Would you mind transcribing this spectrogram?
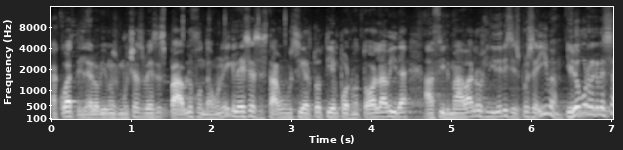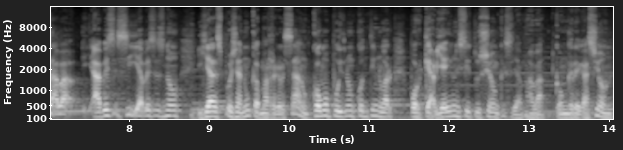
acuérdate, ya lo vimos muchas veces, Pablo fundaba una iglesia, se estaba un cierto tiempo, no toda la vida, afirmaba a los líderes y después se iba. Y luego regresaba, a veces sí, a veces no, y ya después ya nunca más regresaron. ¿Cómo pudieron continuar? Porque había una institución que se llamaba congregación,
